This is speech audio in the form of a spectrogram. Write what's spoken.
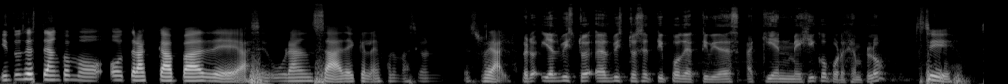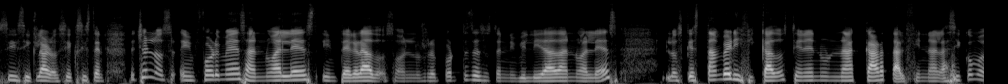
Y entonces te dan como otra capa de aseguranza de que la información es real. Pero, ¿y has visto, has visto ese tipo de actividades aquí en México, por ejemplo? Sí, sí, sí, claro, sí existen. De hecho, en los informes anuales integrados o en los reportes de sostenibilidad anuales, los que están verificados tienen una carta al final, así como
